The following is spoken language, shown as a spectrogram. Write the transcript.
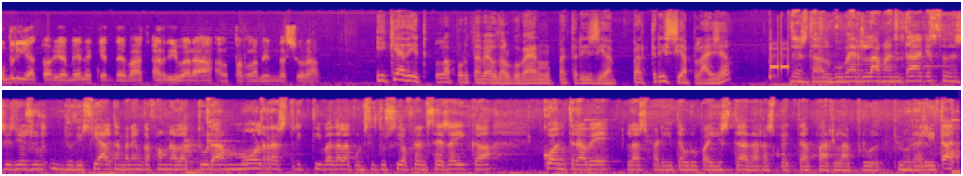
obligatòriament aquest debat arribarà al Parlament Nacional. I què ha dit la portaveu del govern, Patricia, Patricia Plaja? Des del govern lamentar aquesta decisió judicial que entenem que fa una lectura molt restrictiva de la Constitució francesa i que contravé l'esperit europeista de respecte per la pluralitat.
